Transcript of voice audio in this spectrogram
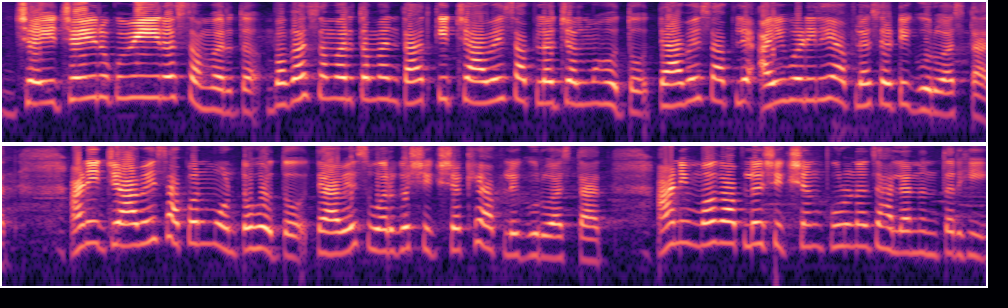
जय जय रघुवीर समर्थ. बघा समर्थ म्हणतात की ज्यावेळेस आपला जन्म होतो त्यावेळेस आपले आई वडील हे आपल्यासाठी गुरु असतात. आणि ज्यावेळेस आपण मोठं होतो त्यावेळेस वर्ग शिक्षक हे आपले गुरु असतात. आणि मग आपलं शिक्षण पूर्ण झाल्यानंतरही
